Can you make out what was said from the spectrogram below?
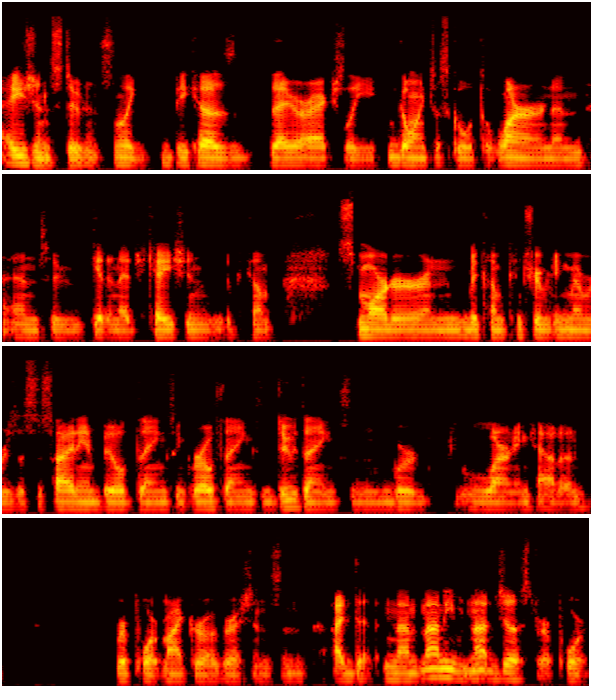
Asian students, like because they are actually going to school to learn and and to get an education to become smarter and become contributing members of society and build things and grow things and do things. And we're learning how to report microaggressions and I not not even not just report.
